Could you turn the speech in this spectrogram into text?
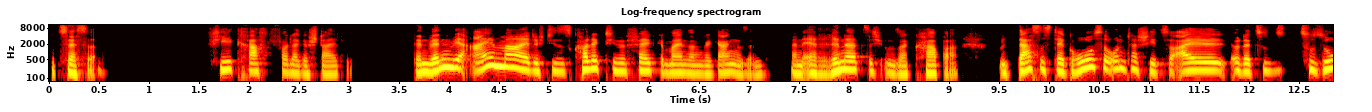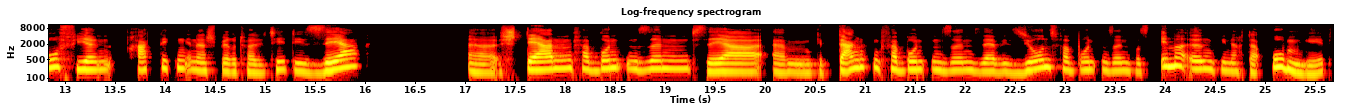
Prozesse viel kraftvoller gestalten. Denn wenn wir einmal durch dieses kollektive Feld gemeinsam gegangen sind, dann erinnert sich unser Körper. Und das ist der große Unterschied zu all oder zu, zu so vielen Praktiken in der Spiritualität, die sehr äh, Sternen verbunden sind, sehr ähm, Gedanken verbunden sind, sehr visionsverbunden sind, wo es immer irgendwie nach da oben geht.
